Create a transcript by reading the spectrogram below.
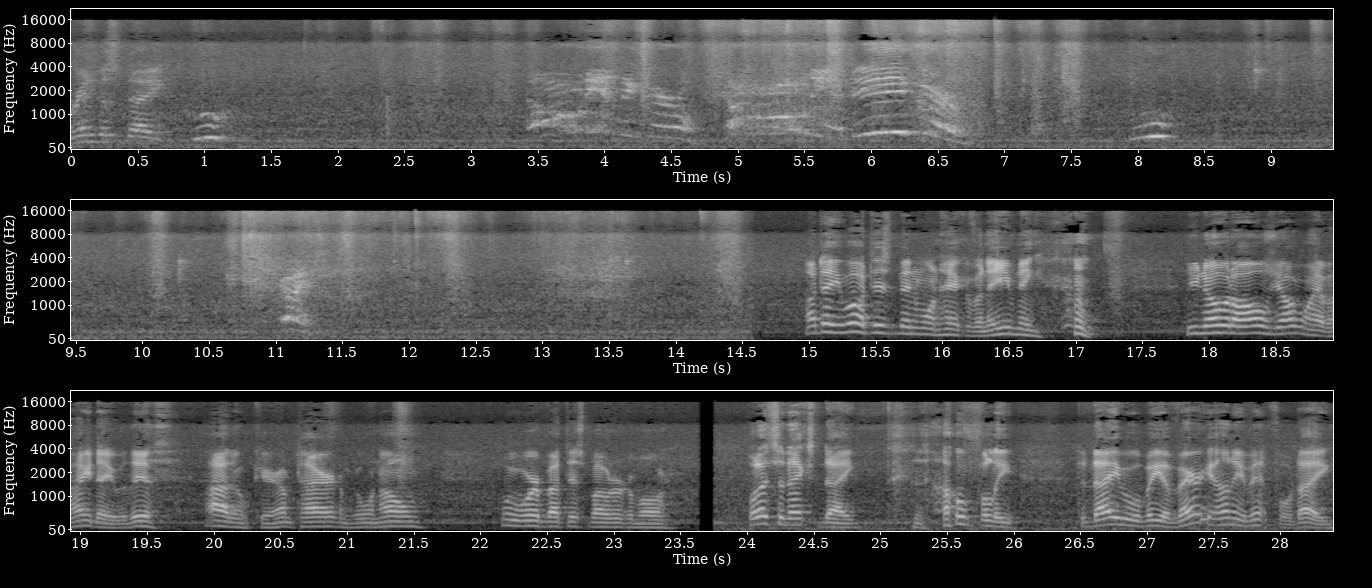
Horrendous day. Whew. Come on in, big girl. Come on in, big girl. Whew. Gosh. I'll tell you what, this has been one heck of an evening. you know it all. Y'all gonna have a heyday with this. I don't care. I'm tired. I'm going home. We'll worry about this motor tomorrow. Well, it's the next day. Hopefully, today will be a very uneventful day,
